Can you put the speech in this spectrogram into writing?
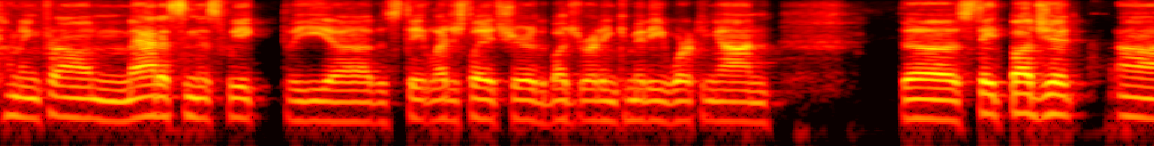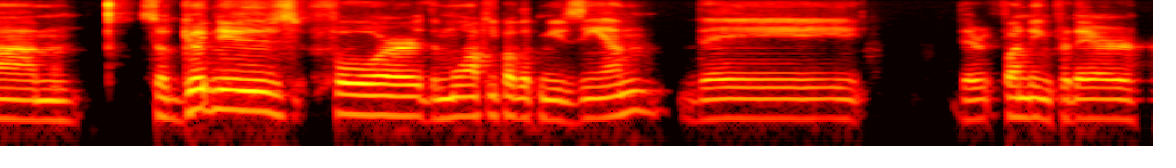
coming from Madison this week. The uh, the state legislature, the budget writing committee, working on the state budget. Um, so good news for the Milwaukee Public Museum. They their funding for their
